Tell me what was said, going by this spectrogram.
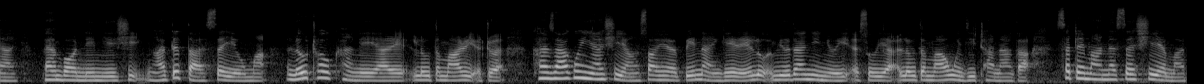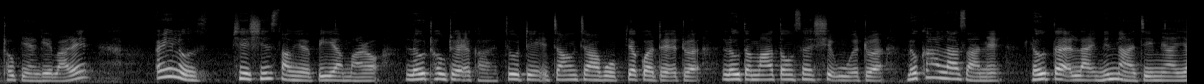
ရိုင်ဘန်ဘော်နေမြေရှိငါးတစ်တာစက်ရုံမှာအလုထုတ်ခံခဲ့ရတဲ့အလုသမားတွေအတွက်ခန်းစားခွင့်ရရှိအောင်ဆောင်ရွက်ပေးနိုင်ခဲ့တယ်လို့အမျိုးသားညီညွတ်ရေးအစိုးရအလုသမားဝန်ကြီးဌာနကစက်တင်ဘာ28ရက်မှာထုတ်ပြန်ခဲ့ပါတယ်။အဲဒီလို ဖြည့်ရှင်းဆောင်ရွက်ပေးရမှာတော့အလုပ်ထုတ်တဲ့အခါကြိုတင်အကြောင်းကြားဖို့ပြက်ကွက်တဲ့အတွက်အလုပ်သမား38ဦးအတွက်လောက်ခလာစာနဲ့လုံသက်အလိုက်နစ်နာကြေးများရ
